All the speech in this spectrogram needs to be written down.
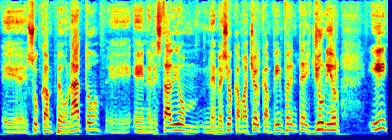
eh, su campeonato eh, en el estadio Nemesio Camacho del Campín frente al Junior y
